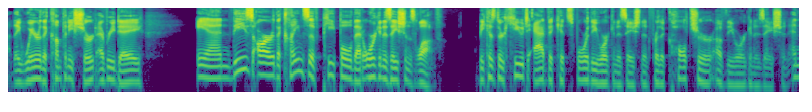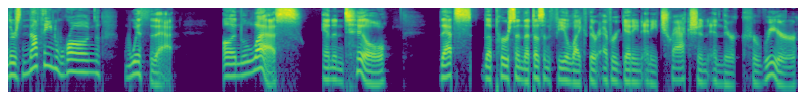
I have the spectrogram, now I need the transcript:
Uh, they wear the company shirt every day. And these are the kinds of people that organizations love because they're huge advocates for the organization and for the culture of the organization. And there's nothing wrong with that unless and until that's the person that doesn't feel like they're ever getting any traction in their career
